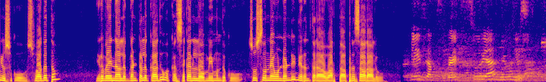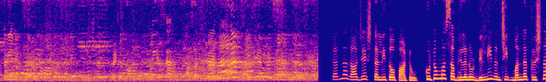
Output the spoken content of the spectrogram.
న్యూస్కు స్వాగతం. ఇరవై నాలుగు గంటలు కాదు ఒక సెకండ్లో మీ ముందుకు చూస్తూనే ఉండండి నిరంతర వార్తా ప్రసారాలు. కర్ల రాజేష్ తల్లితో పాటు కుటుంబ సభ్యులను ఢిల్లీ నుంచి మంద కృష్ణ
